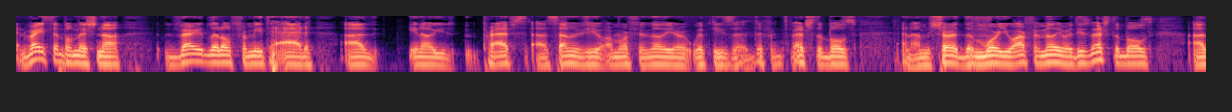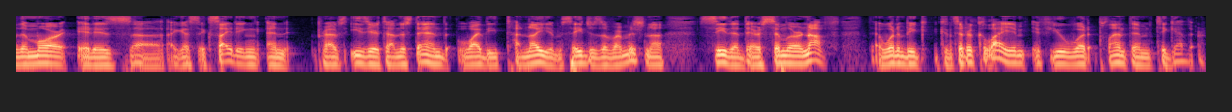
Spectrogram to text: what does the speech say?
And very simple Mishnah, very little for me to add. Uh, you know, you, perhaps uh, some of you are more familiar with these uh, different vegetables, and I'm sure the more you are familiar with these vegetables, uh, the more it is, uh, I guess, exciting and perhaps easier to understand why the Tanaim, sages of our Mishnah, see that they're similar enough that wouldn't be considered Kalayim if you would plant them together.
